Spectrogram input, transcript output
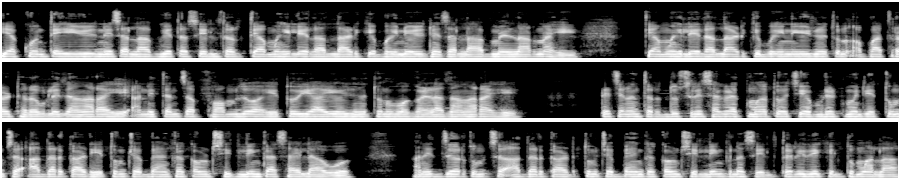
या कोणत्याही योजनेचा लाभ घेत असेल तर त्या महिलेला लाडकी बहीण योजनेचा लाभ मिळणार नाही. त्या महिलेला लाडकी बहीण योजनेतून अपात्र ठरवले जाणार आहे आणि त्यांचा फॉर्म जो आहे तो या योजनेतून वगळला जाणार आहे. त्याच्यानंतर दुसरी सगळ्यात महत्त्वाची अपडेट म्हणजे तुमचं आधार कार्ड हे तुमच्या बँक अकाउंटशी लिंक असायला हवं. आणि जर तुमचं आधार कार्ड तुमच्या बँक अकाउंटशी लिंक नसेल तरी देखील तुम्हाला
